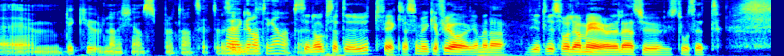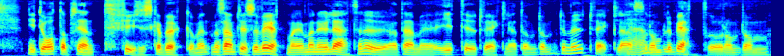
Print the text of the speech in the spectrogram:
Ehm, det är kul när det känns på något annat sätt och sen- väga någonting annat. Sen också att det utvecklas så mycket för jag, jag menar, givetvis håller jag med och jag läser ju i stort sett 98% fysiska böcker men, men samtidigt så vet man ju, man har ju lärt sig nu att det här med IT-utveckling att de, de, de utvecklas Ja. och de blir bättre och de, de,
